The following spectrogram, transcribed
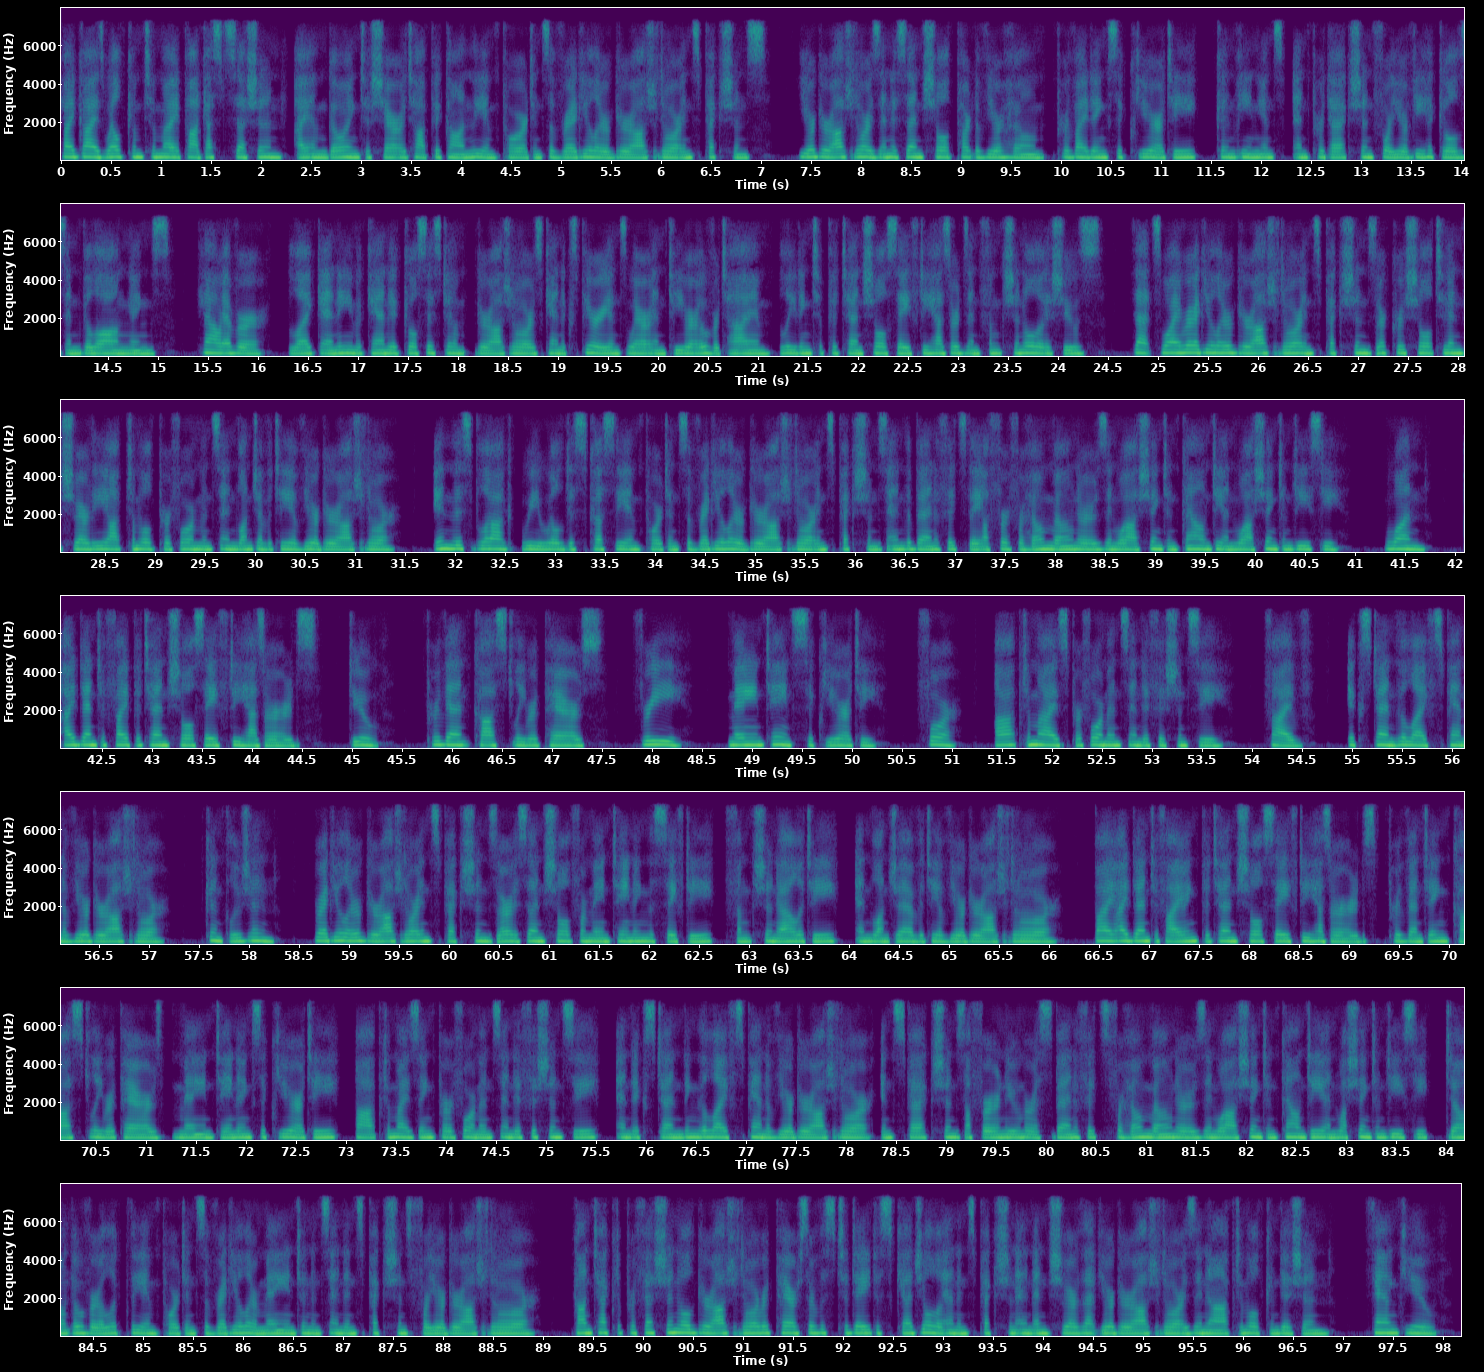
Hi, guys, welcome to my podcast session. I am going to share a topic on the importance of regular garage door inspections. Your garage door is an essential part of your home, providing security, convenience, and protection for your vehicles and belongings. However, like any mechanical system, garage doors can experience wear and tear over time, leading to potential safety hazards and functional issues. That's why regular garage door inspections are crucial to ensure the optimal performance and longevity of your garage door. In this blog, we will discuss the importance of regular garage door inspections and the benefits they offer for homeowners in Washington County and Washington, D.C. 1. Identify potential safety hazards. 2. Prevent costly repairs. 3. Maintain security. 4. Optimize performance and efficiency. 5. Extend the lifespan of your garage door. Conclusion Regular garage door inspections are essential for maintaining the safety, functionality, and longevity of your garage door. By identifying potential safety hazards, preventing costly repairs, maintaining security, optimizing performance and efficiency, and extending the lifespan of your garage door, inspections offer numerous benefits for homeowners in Washington County and Washington, D.C. Don't overlook the importance of regular maintenance and inspections for your garage door. Contact a professional garage door repair service today to schedule an inspection and ensure that your garage door is in optimal condition. Thank you.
